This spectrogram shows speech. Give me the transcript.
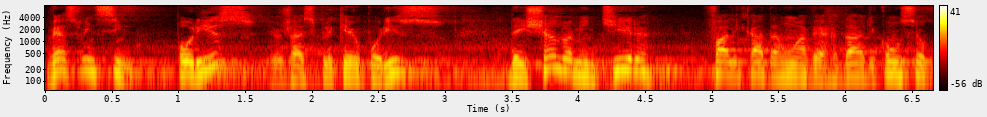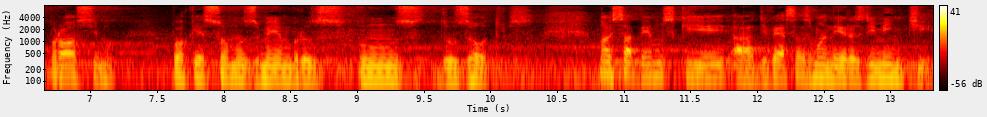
Verso 25. Por isso, eu já expliquei o por isso, Deixando a mentira, fale cada um a verdade com o seu próximo, porque somos membros uns dos outros. Nós sabemos que há diversas maneiras de mentir:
